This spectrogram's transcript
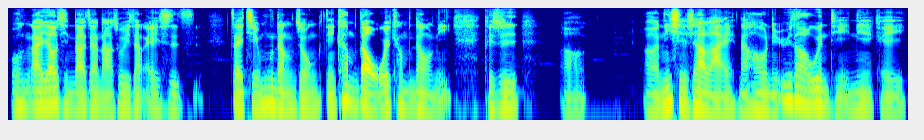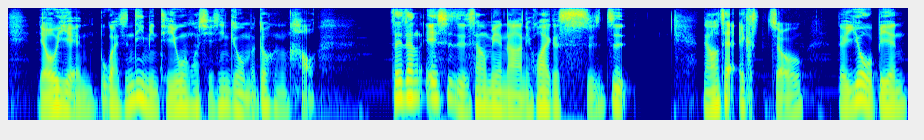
我很爱邀请大家拿出一张 A 四纸，在节目当中你看不到我，我也看不到你，可是呃呃，你写下来，然后你遇到的问题，你也可以留言，不管是匿名提问或写信给我们都很好。在这张 A 四纸上面呢，你画一个十字，然后在 X 轴的右边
